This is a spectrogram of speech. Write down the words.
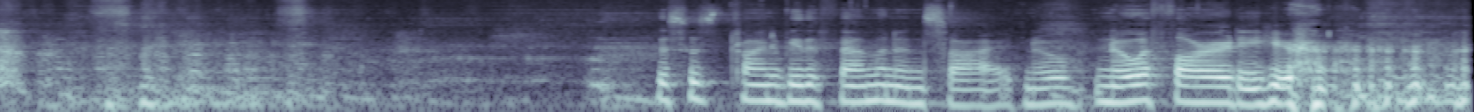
this is trying to be the feminine side, no, no authority here.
